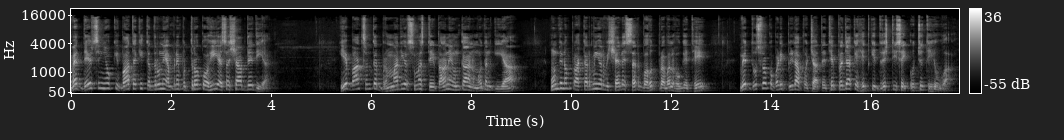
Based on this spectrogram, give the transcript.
वह देव सिंह की बात है कि कद्रु ने अपने पुत्रों को ही ऐसा शाप दे दिया। ये बात सुनकर ब्रह्मा जी और समस्त देवताओं ने उनका अनुमोदन किया। उन दिनों प्राकर्मी और विशैले सर बहुत प्रबल हो गए थे। वे दूसरों को बड़ी पीड़ा पहुंचाते थे। प्रजा के हित की दृष्टि से उचित ही हुआ।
